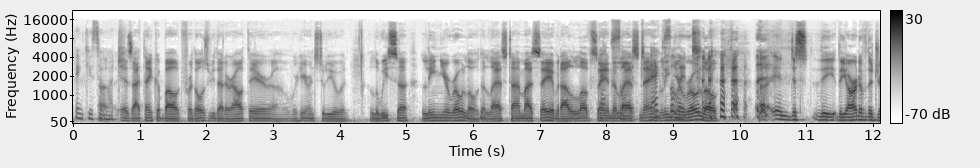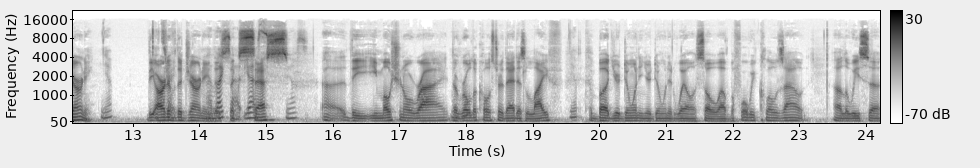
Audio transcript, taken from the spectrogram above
Thank you so Uh, much. As I think about, for those of you that are out there, uh, we're here in studio with Luisa Lignarolo. The last time I say it, but I love saying the last name, Excellent. Lignarolo. uh, and just the, the art of the journey, Yep. the That's art of the journey, I the like that. Yes. success, Yes. Uh, the emotional ride, the roller coaster that is life. Yep. But you're doing and you're doing it well. So uh, before we close out, uh, Luisa,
